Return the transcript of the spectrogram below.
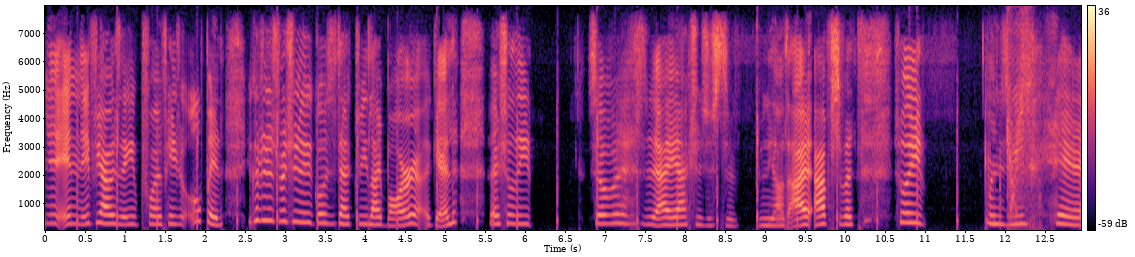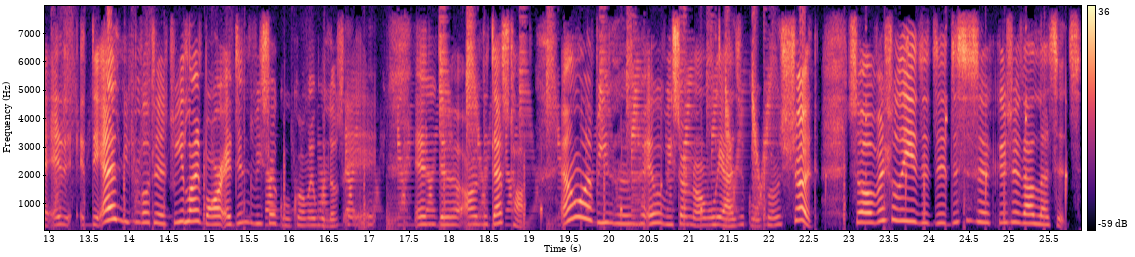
and if you have a page open, you can just actually go to that three line bar again. Eventually, so I actually just uh, really all the apps, but actually and at the end, you can go to the three line bar and then restart Google Chrome and Windows and uh, on the desktop. And it will be it will restart normally as Google Chrome should. So eventually, the, the, this is a Krishna Das lessons.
